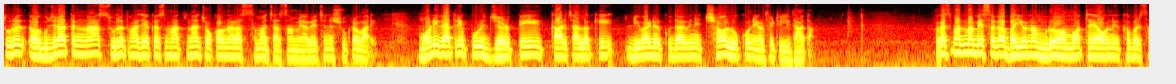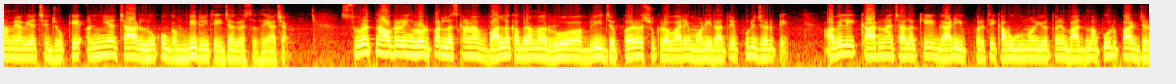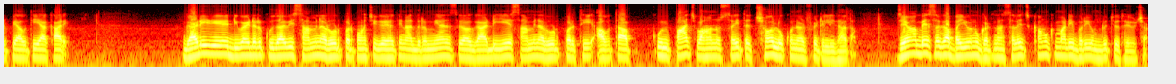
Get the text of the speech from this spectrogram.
સુરત ગુજરાતના સુરતમાંથી અકસ્માતના ચોંકાવનારા સમાચાર સામે આવ્યા છે અને શુક્રવારે મોડી રાત્રે પૂર ઝડપે કાર ચાલકે ડિવાઈડર કુદાવીને છ લોકોને અડફેટે લીધા હતા. અકસ્માતમાં બે સગા ભાઈઓના મૃ- મોત થયા હોવાની ખબર સામે આવ્યા છે જોકે અન્ય ચાર લોકો ગંભીર રીતે ઇજાગ્રસ્ત થયા છે. સુરતના આઉટર રિંગ રોડ પર લસકાણા વાલક અબ્રામા બ્રિજ પર શુક્રવારે મોડી રાત્રે પૂર ઝડપે આવેલી કારના ચાલકે ગાડી પરથી કાબુ ગુમાવ્યો હતો અને બાદમાં પૂરપાટ ઝડપી આવતી આ કારે. ગાડીએ ડિવાઈડર કુદાવી સામેના રોડ પર પહોંચી ગઈ હતી અને દરમિયાન ગાડીએ સામેના રોડ પરથી આવતા કુલ પાંચ વાહનો સહિત છ લોકોને અડફેટે લીધા હતા. જેમાં બે સગા ભાઈઓનું ઘટના સ્થળે જ કમકમાટી ભર્યું મૃત્યુ થયું છે.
